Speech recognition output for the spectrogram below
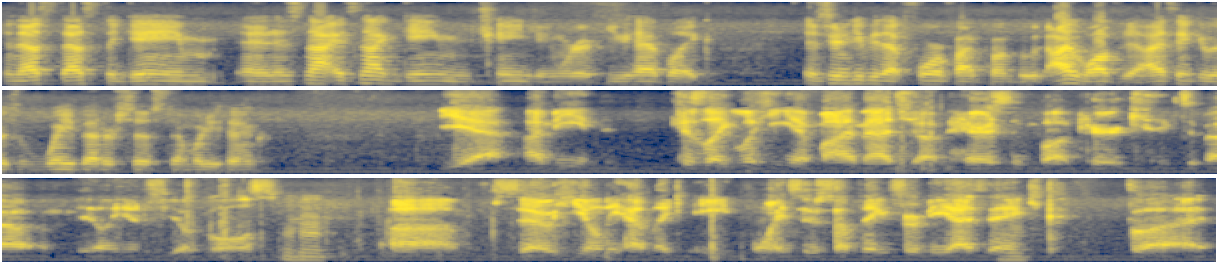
and that's that's the game. And it's not it's not game changing. Where if you have like, it's going to give you that four or five point boot. I loved it. I think it was a way better system. What do you think? Yeah, I mean, because like looking at my matchup, Harrison Butker kicked about a million field goals. Mhm. Um, so he only had like eight points or something for me, I think. But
